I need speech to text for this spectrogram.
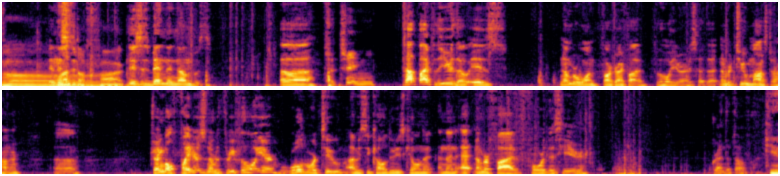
Oh. And this What is- the fuck? This has been the numbers. Uh, Cha-ching. top five for the year though is number one, Far Cry Five for the whole year. I already said that. Number two, Monster Hunter. Uh, Dragon Ball FighterZ number three for the whole year. World War Two, obviously Call of Duty's killing it, and then at number five for this year, Grand Theft Auto Five.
